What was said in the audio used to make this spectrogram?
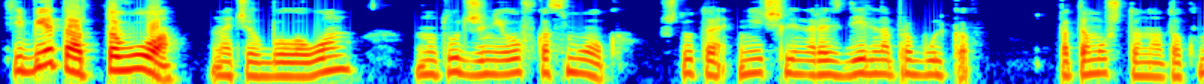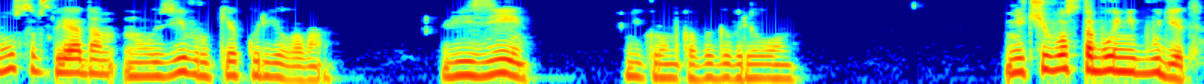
«Тебе-то от того!» — начал было он, но тут же неловко смолк, что-то нечленораздельно пробульков, потому что натолкнулся взглядом на УЗИ в руке Курилова. «Вези!» — негромко выговорил он. «Ничего с тобой не будет!»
